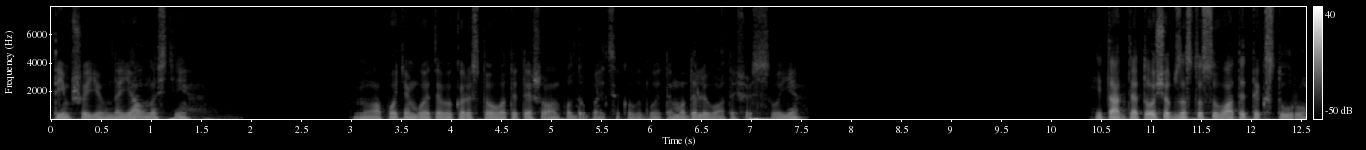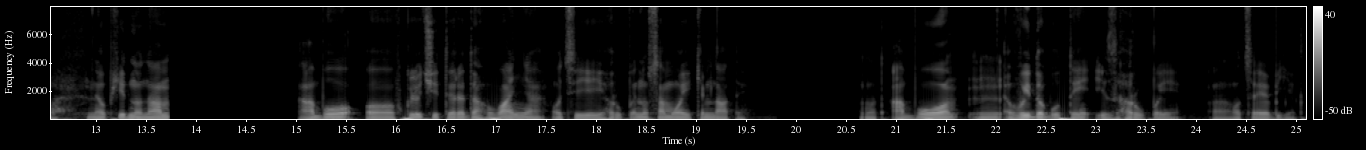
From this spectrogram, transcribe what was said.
тим, що є в наявності. Ну, а потім будете використовувати те, що вам подобається, коли будете моделювати щось своє. І так, для того, щоб застосувати текстуру, необхідно нам або о, включити редагування оцієї групи, ну, самої кімнати, От, або м, видобути із групи е, оцей об'єкт.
